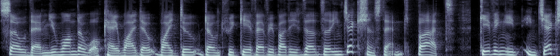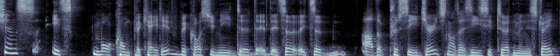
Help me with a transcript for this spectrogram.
So then you wonder, okay, why do why do don't we give everybody the, the injections then? But giving injections is more complicated because you need uh, it's a it's a other procedure. It's not as easy to administrate,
